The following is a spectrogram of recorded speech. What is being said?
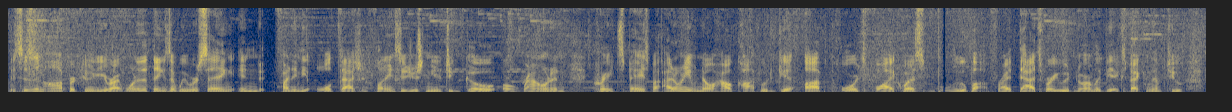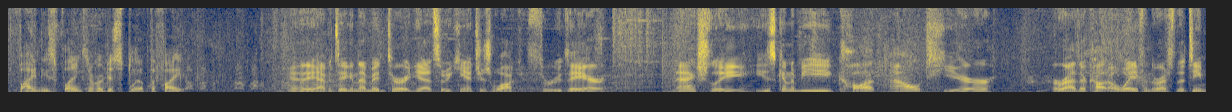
This is an opportunity, right? One of the things that we were saying in finding the old-fashioned flanks is you just needed to go around and create space, but I don't even know how Copy would get up towards FlyQuest blue buff, right? That's where you would normally be expecting them to find these flanks in order to split up the fight. Yeah, they haven't taken that mid turret yet, so he can't just walk through there. And actually, he's going to be caught out here. Or rather, caught away from the rest of the team.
